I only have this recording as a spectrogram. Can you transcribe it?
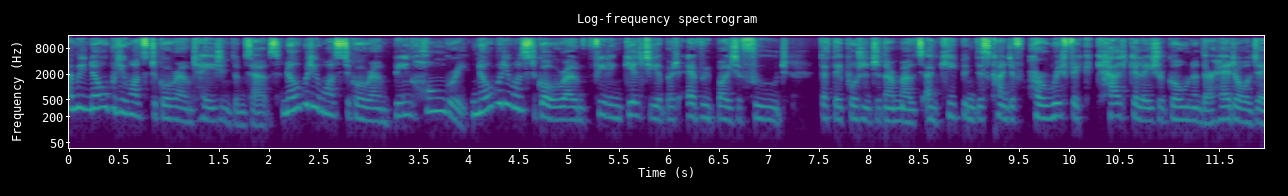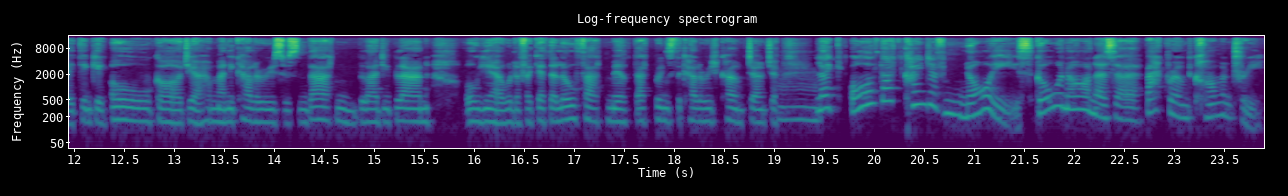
I mean, nobody wants to go around hating themselves. Nobody wants to go around being hungry. Nobody wants to go around feeling guilty about every bite of food that they put into their mouths and keeping this kind of horrific calculator going in their head all day, thinking, "Oh God, yeah, how many calories was in that?" and bloody blan. Oh yeah, well if I get the low fat milk, that brings the calorie count down to mm. like all that kind of noise going on as a background commentary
